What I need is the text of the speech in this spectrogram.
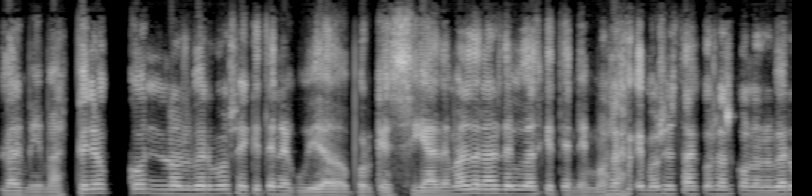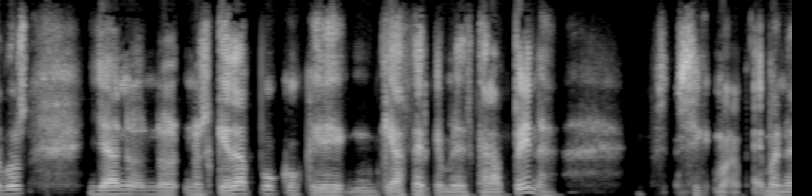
las mismas, pero con los verbos hay que tener cuidado, porque si además de las deudas que tenemos hacemos estas cosas con los verbos, ya no, nos queda poco que, hacer que merezca la pena. bueno, eh, bueno,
